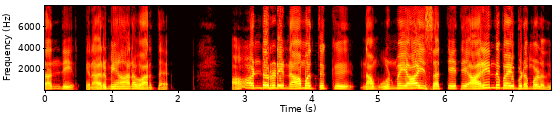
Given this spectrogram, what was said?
தந்தீர். என அருமையான வார்த்தை. ஆண்டவருடைய நாமத்துக்கு நாம் உண்மையாய் சத்தியத்தை அறிந்து பயப்படும் பொழுது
